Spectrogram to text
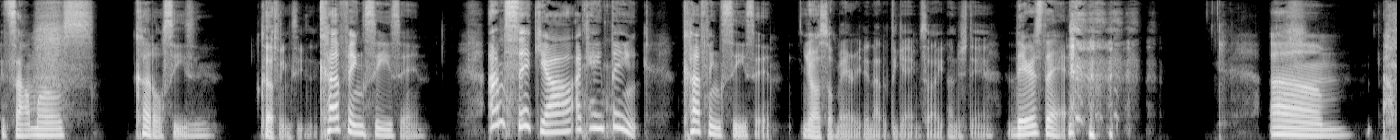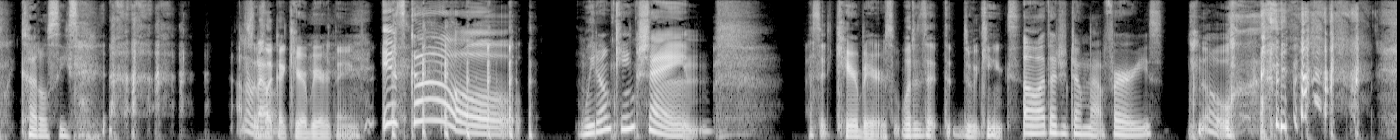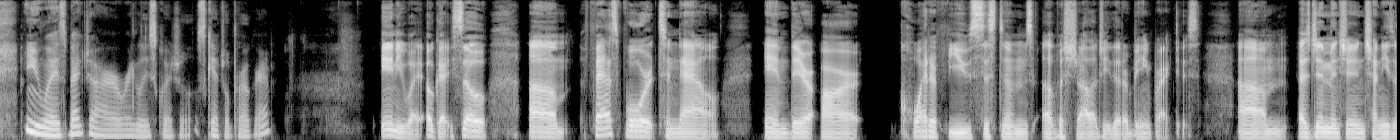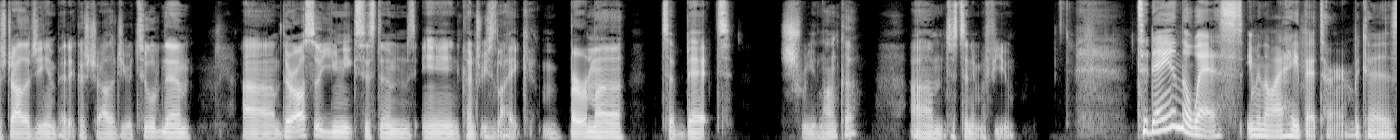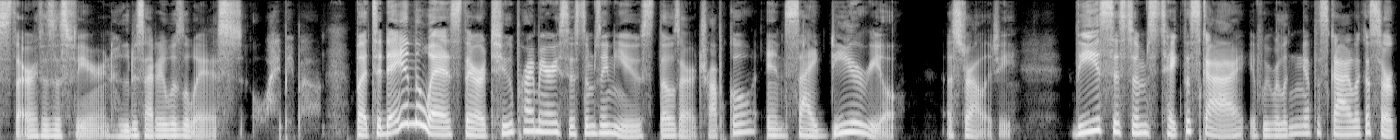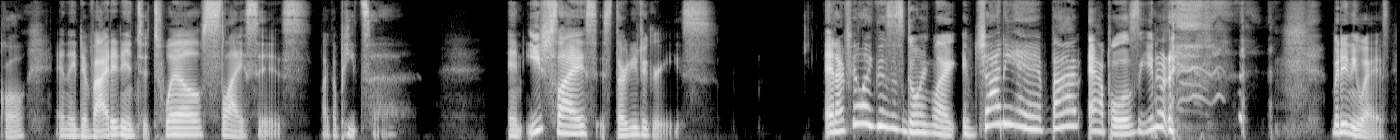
It's almost cuddle season. Cuffing season. Cuffing season. I'm sick, y'all. I can't think. Cuffing season. You're also married and out of the game, so I understand. There's that. um cuddle season. I don't Sounds know. like a Care Bear thing. it's cold. we don't kink shame. I said Care Bears. What does that do with kinks? Oh, I thought you were talking about furries. No. Anyways, back to our regularly scheduled schedule program. anyway, okay. So, um, fast forward to now, and there are quite a few systems of astrology that are being practiced. Um, as Jim mentioned, Chinese astrology and Vedic astrology are two of them. Um, there are also unique systems in countries like Burma, Tibet, Sri Lanka, um, just to name a few. Today in the West, even though I hate that term because the Earth is a sphere, and who decided it was the West? White people. But today in the West, there are two primary systems in use. Those are tropical and sidereal astrology. These systems take the sky, if we were looking at the sky like a circle, and they divide it into 12 slices, like a pizza. And each slice is 30 degrees. And I feel like this is going like if Johnny had five apples, you know. but, anyways,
